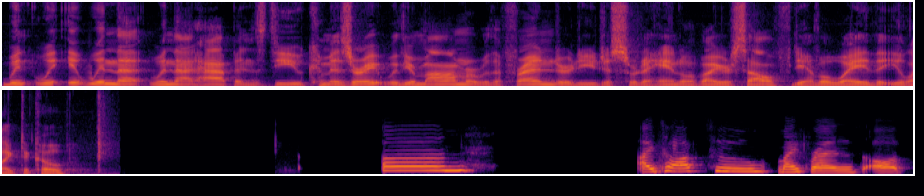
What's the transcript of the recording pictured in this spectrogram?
when when, it, when that when that happens, do you commiserate with your mom or with a friend, or do you just sort of handle it by yourself? Do you have a way that you like to cope? Um, I talk to my friends. All,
